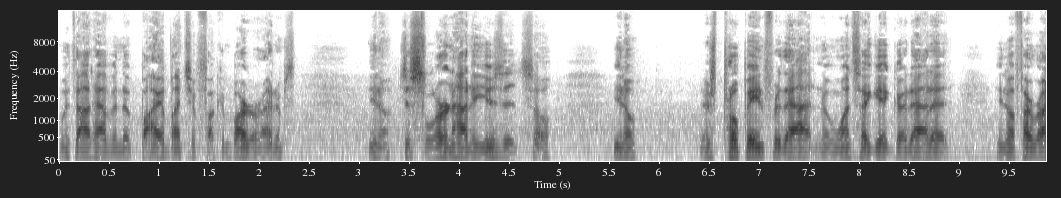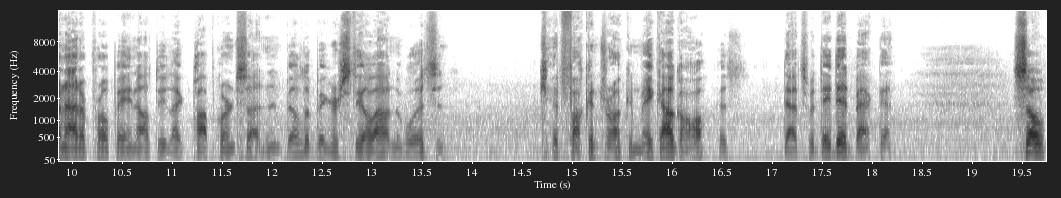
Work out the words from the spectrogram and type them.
without having to buy a bunch of fucking barter items. You know, just learn how to use it. So, you know, there's propane for that. And once I get good at it, you know, if I run out of propane, I'll do like popcorn Sutton and build a bigger steel out in the woods and get fucking drunk and make alcohol because that's what they did back then. So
